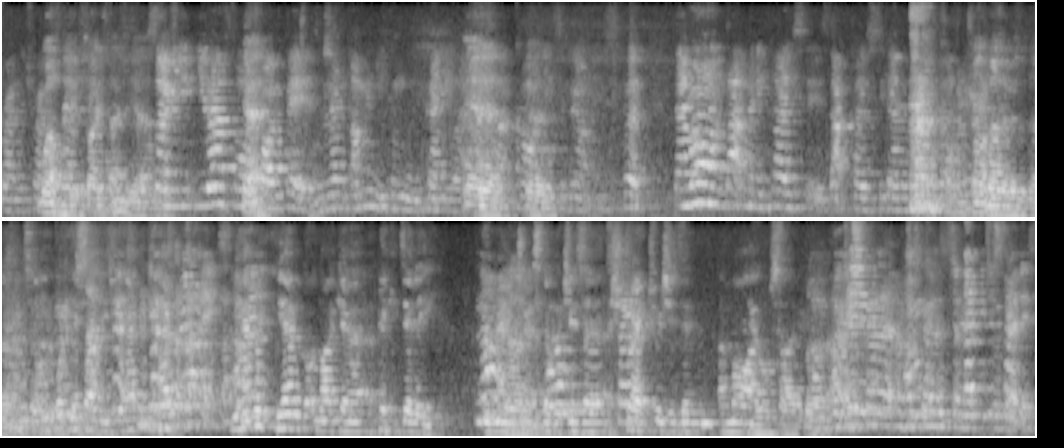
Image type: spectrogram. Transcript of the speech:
around the train Well, the station. train station, yeah. So you, you have four Yeah. or five beers, and then I mean you can walk anywhere, Yeah, that can't yeah. to be honest. But there aren't that many places that close together. No, there isn't, no. So what you're saying is you haven't, you to be haven't, you haven't, you haven't got like a, a Piccadilly in no. Manchester, which is a, a stretch which is in a mile or so. No. I'm just Even- gonna- I'm just gonna gonna- let me just say this.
